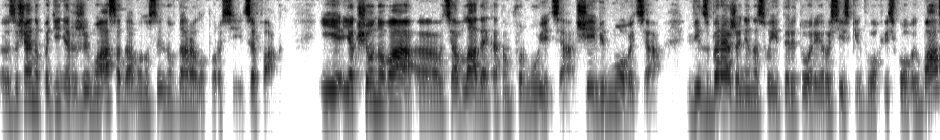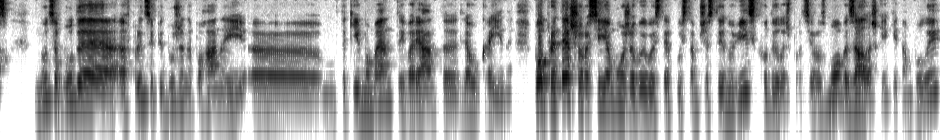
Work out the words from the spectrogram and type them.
звичайно падіння режиму Асада воно сильно вдарило по Росії. Це факт. І якщо нова е, ця влада, яка там формується, ще й відмовиться від збереження на своїй території російських двох військових баз, ну це буде е, в принципі дуже непоганий е, такий момент і варіант е, для України. Попри те, що Росія може вивести якусь там частину військ, ходили ж про ці розмови, залишки, які там були,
